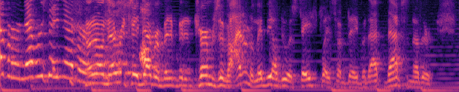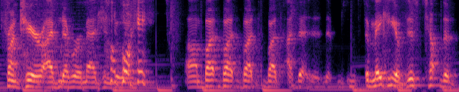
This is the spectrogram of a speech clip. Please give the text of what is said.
never. Never say never. No, no, never say never. But but in terms of I don't know, maybe I'll do a stage play someday. But that that's another frontier I've never imagined oh, doing. Um, but but but but uh, the, the, the, making of this the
